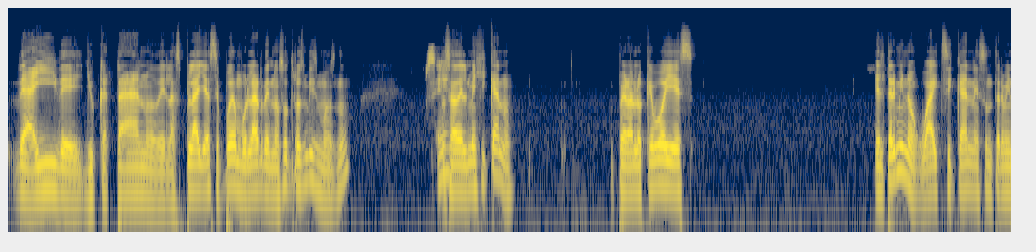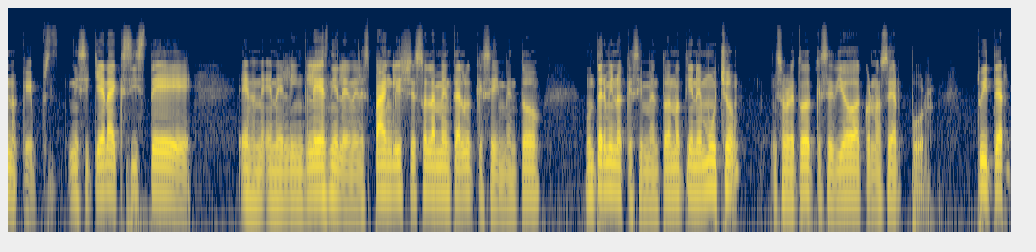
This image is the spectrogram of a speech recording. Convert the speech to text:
de ahí, de Yucatán o de las playas, se pueden burlar de nosotros mismos, ¿no? Sí. O sea, del mexicano. Pero a lo que voy es. El término whitezican es un término que pues, ni siquiera existe en, en el inglés ni en el spanglish. Es solamente algo que se inventó. Un término que se inventó no tiene mucho. Y sobre todo que se dio a conocer por Twitter.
